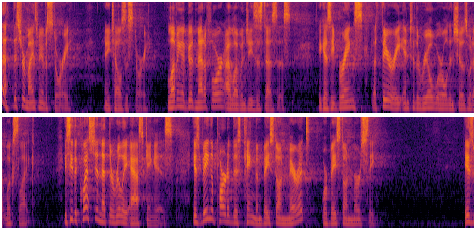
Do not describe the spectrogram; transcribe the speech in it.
eh, This reminds me of a story. And he tells the story. Loving a good metaphor, I love when Jesus does this because he brings the theory into the real world and shows what it looks like. You see, the question that they're really asking is Is being a part of this kingdom based on merit or based on mercy? Is,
